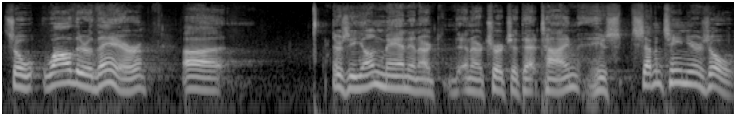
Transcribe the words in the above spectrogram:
So while they're there, uh, there's a young man in our, in our church at that time. He's 17 years old.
